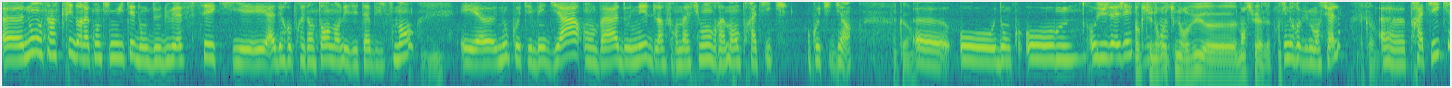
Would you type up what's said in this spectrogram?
nous, on s'inscrit dans la continuité donc de l'UFC qui est, a des représentants dans les établissements. Mhm. Et nous, côté médias, on va donner de l'information vraiment pratique au quotidien. Euh, aux, donc aux, usagers. Donc c'est une, une, revue euh, mensuelle, Une revue mensuelle, euh, pratique,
